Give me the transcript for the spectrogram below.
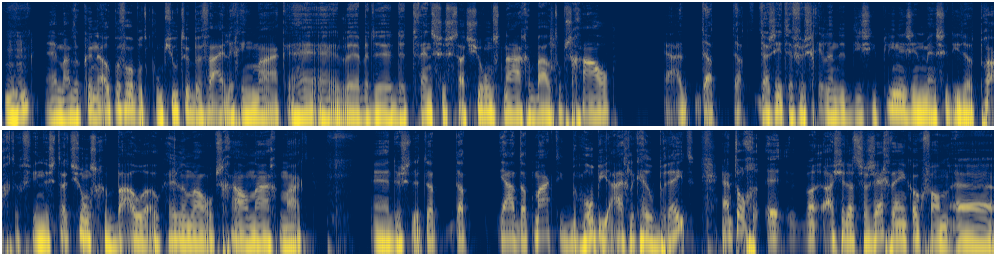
-hmm. maar we kunnen ook bijvoorbeeld computerbeveiliging maken. We hebben de, de stations nagebouwd op schaal. Ja, dat, dat, daar zitten verschillende disciplines in. Mensen die dat prachtig vinden. Stationsgebouwen ook helemaal op schaal nagemaakt. dus dat, dat, ja, dat maakt die hobby eigenlijk heel breed. En toch, als je dat zo zegt, denk ik ook van... Uh,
